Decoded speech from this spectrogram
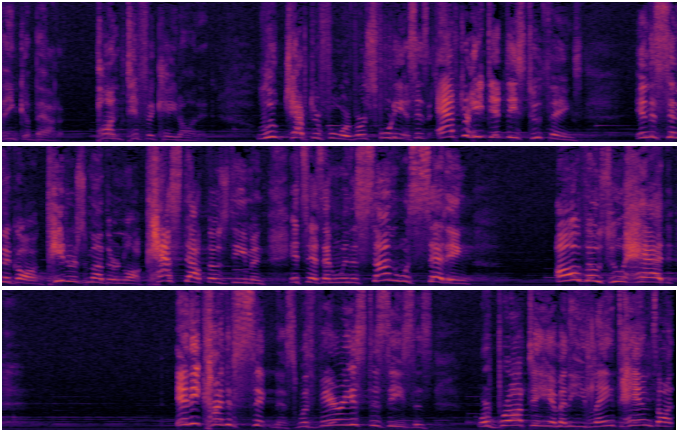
Think about it, pontificate on it. Luke chapter 4, verse 40, it says, After he did these two things, in the synagogue, Peter's mother in law cast out those demons. It says, and when the sun was setting, all those who had any kind of sickness with various diseases were brought to him, and he laid hands on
